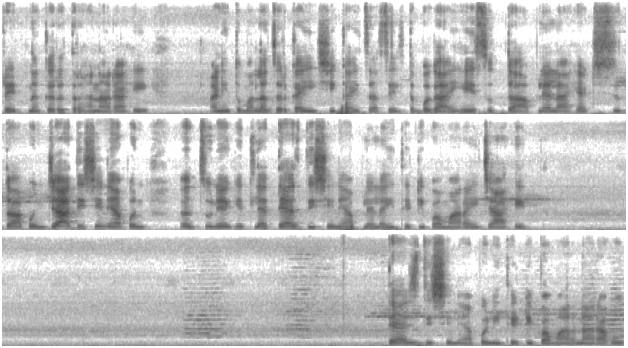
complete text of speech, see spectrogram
प्रयत्न करत राहणार आहे. आणि तुम्हाला जर काही शिकायचं असेल तर बघा हे सुद्धा आपल्याला ह्यासुद्धा आपण ज्या दिशेने आपण चुन्या घेतल्या त्याच दिशेने आपल्याला इथे टिपा मारायच्या आहेत. त्याच दिशेने आपण इथे टिपा मारणार आहोत.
